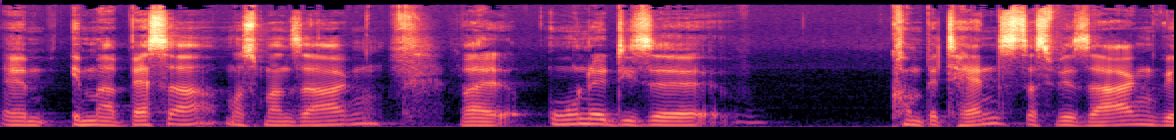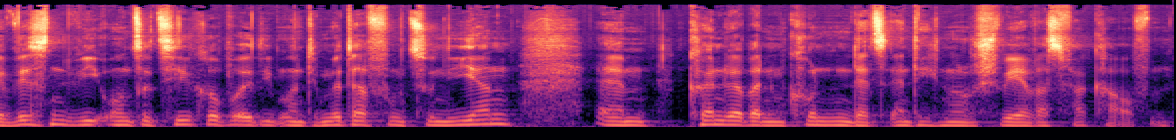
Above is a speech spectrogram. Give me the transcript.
ähm, immer besser, muss man sagen, weil ohne diese Kompetenz, dass wir sagen, wir wissen, wie unsere Zielgruppe und die Mütter funktionieren, ähm, können wir bei dem Kunden letztendlich nur schwer was verkaufen.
